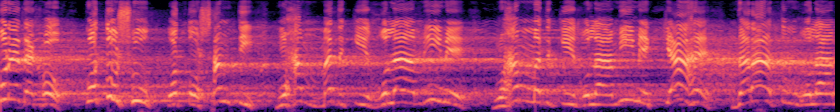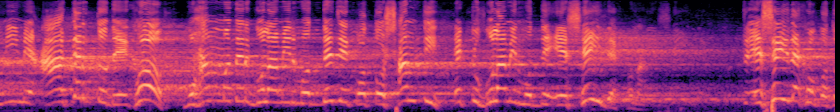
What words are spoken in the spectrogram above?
করে দেখো কত সুখ, কত শান্তি। মুহাম্মদ কি গোলামি মে মুহাম্মদ কি গোলামি মে ক্যা হ্যাঁ যারা তুমি গোলামি মে আকার তো দেখো। মুহাম্মদের গোলামির মধ্যে যে কত শান্তি, একটু গোলামির মধ্যে এসেই দেখো না। এসেই দেখো কত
